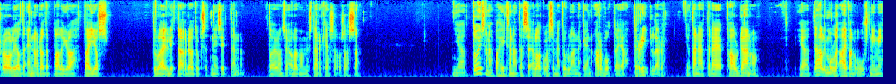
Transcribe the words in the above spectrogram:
rooliolta en odota paljon, tai jos tulee ylittää odotukset, niin sitten toivon sen olevan myös tärkeässä osassa. Ja toisena pahiksena tässä elokuvassa me tullaan näkemään arvuuttaja The Riddler, jota näyttelee Paul Dano. Ja tämä oli mulle aivan uusi nimi,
